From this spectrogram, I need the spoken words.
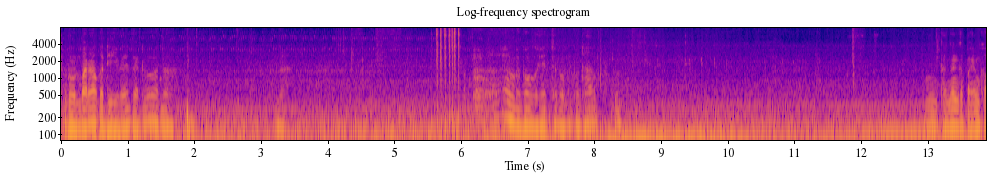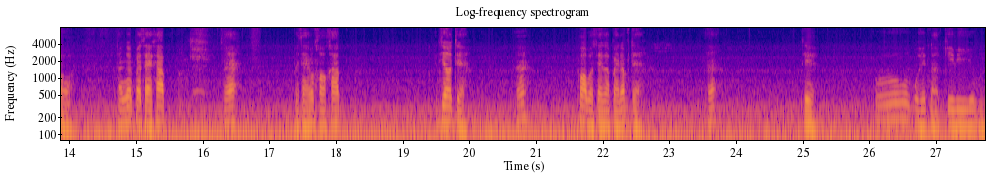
ถนนบ้านเราก็ดีเลยเกิดด้วยเนาะนะไปเบิ่งเฮ็ดถนนคนทางอืมทางเงินก็ไปของเขา ทางเงินไปใส่ครับ นะ ไปใส่ของเขาครับไปเที่ยวเตี่ยฮะพ่อมาใส่กับไปน้ำแต่ฮะเจ้โอ้บ่เห็ดหนากีวีอยู่บุญ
